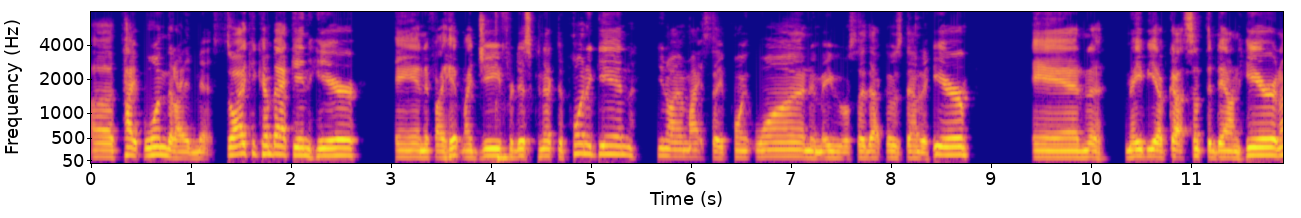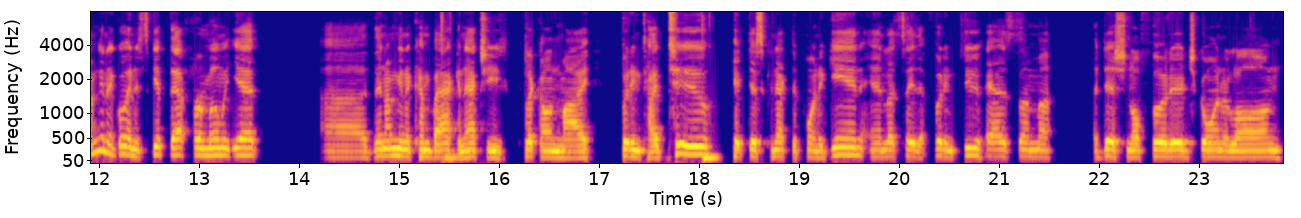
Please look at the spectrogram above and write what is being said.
uh, type one that I missed. So I could come back in here and if I hit my G for disconnected point again, you know, I might say point one and maybe we'll say that goes down to here. And maybe I've got something down here and I'm going to go ahead and skip that for a moment yet. Uh, then I'm going to come back and actually click on my footing type 2, hit disconnected point again, and let's say that footing 2 has some uh, additional footage going along.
